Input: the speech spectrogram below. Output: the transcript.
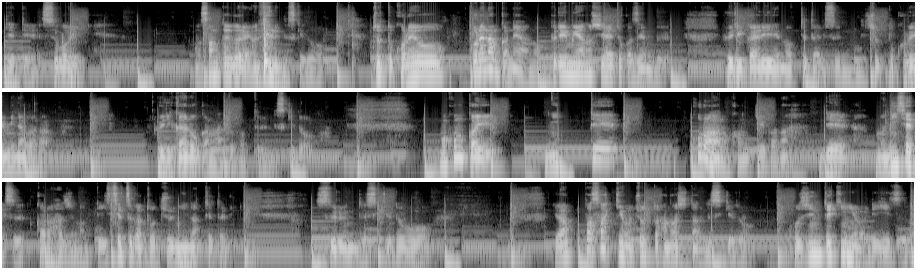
出て、すごい、もう3回ぐらい読んでるんですけど、ちょっとこれを、これなんかね、あの、プレミアの試合とか全部振り返りで載ってたりするんで、ちょっとこれ見ながら振り返ろうかなと思ってるんですけど、まあ、今回、日程、コロナの関係かな。で、まあ、2節から始まって、1節が途中になってたりするんですけど、やっぱさっきもちょっと話したんですけど、個人的にはリーズが、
